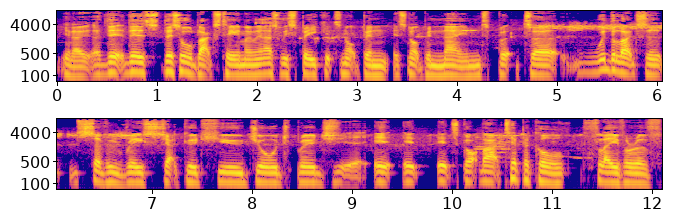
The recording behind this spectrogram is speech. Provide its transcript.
you know, this this All Blacks team. I mean, as we speak, it's not been it's not been named, but uh, with the likes of Sevu Reece, Jack Goodhue, George Bridge, it it it's got that typical flavour of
